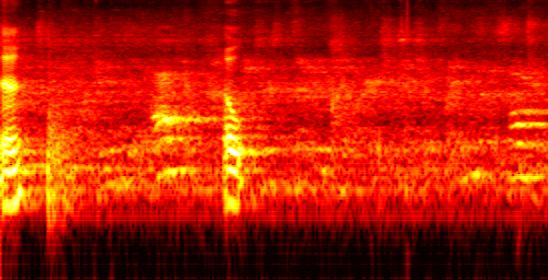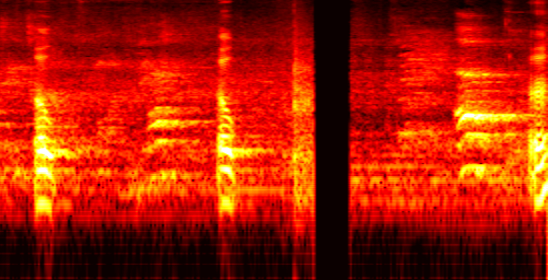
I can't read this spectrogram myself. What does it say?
Huh? Oh. Oh. Oh. Huh?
